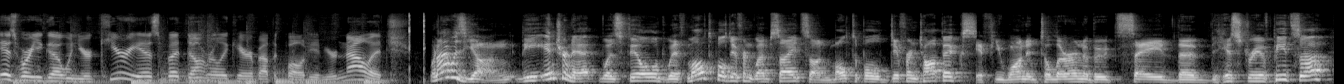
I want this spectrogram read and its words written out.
is where you go when you're curious, but don't really care about the quality of your knowledge. When I was young, the internet was filled with multiple different websites on multiple different topics. If you wanted to learn about, say, the history of pizza,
